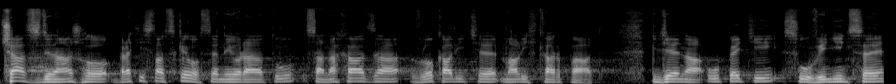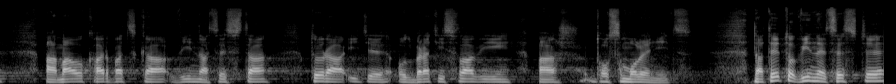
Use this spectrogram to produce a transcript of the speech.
časť nášho bratislavského seniorátu sa nachádza v lokalite Malých Karpát, kde na úpeti sú Vinice a Malokarpatská vinná cesta, ktorá ide od Bratislavy až do Smolenic. Na tejto vinnej ceste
